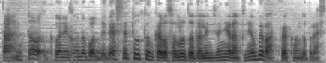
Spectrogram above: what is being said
Tanto con il Condo Podcast è tutto, un caro saluto dall'ingegnere Antonio Bevacqua e a Condo Presto.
